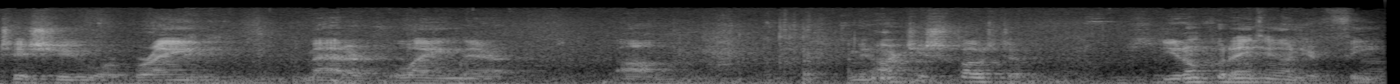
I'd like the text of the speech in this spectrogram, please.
tissue or brain matter laying there. Um, I mean, aren't you supposed to, you don't put anything on your feet?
